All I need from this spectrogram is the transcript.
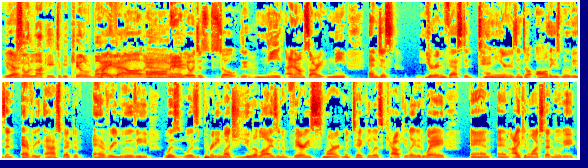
You're Yeah. so lucky to be killed by Right, him. that, oh, Like, oh, man, dude. it was just so neat. I know, I'm sorry, neat, and just you're invested ten years into all these movies, and every aspect of every movie was was pretty much utilized in a very smart, meticulous, calculated way, and and I can watch that movie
